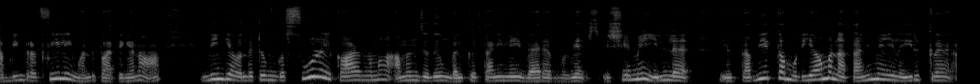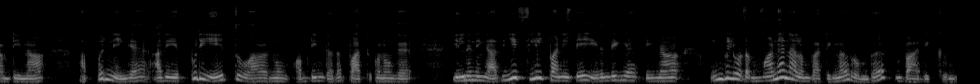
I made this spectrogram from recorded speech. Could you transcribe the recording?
அப்படின்ற ஃபீலிங் வந்து பாத்தீங்கன்னா நீங்க வந்துட்டு உங்க சூழல் காரணமா அமைஞ்சது உங்களுக்கு தனிமை வேற விஷயமே இல்லை. இது தவிர்க்க முடியாம நான் தனிமையில இருக்கிறேன் அப்படின்னா அப்ப நீங்க அதை எப்படி ஏத்து வாழணும் அப்படின்றத பாத்துக்கணுங்க. இல்ல நீங்க அதையே ஃபீல் பண்ணிட்டே இருந்தீங்க அப்படின்னா உங்களோட மனநலம் பாத்தீங்கன்னா ரொம்ப பாதிக்கும்.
